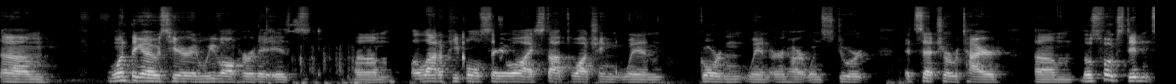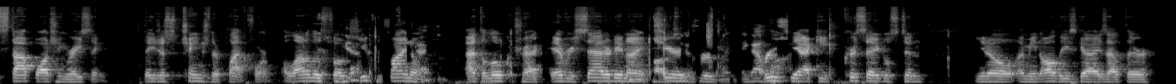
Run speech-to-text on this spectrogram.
um, one thing I always hear, and we've all heard it, is um, a lot of people say, "Well, I stopped watching when Gordon, when Earnhardt, when Stewart, etc., retired." Um, those folks didn't stop watching racing; they just changed their platform. A lot of those folks, Yeah, you can find them at the local track every Saturday night, cheering for Like, they got a Bruce lot. Yackey, Chris Eggleston, you know, I mean, all these guys out there,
